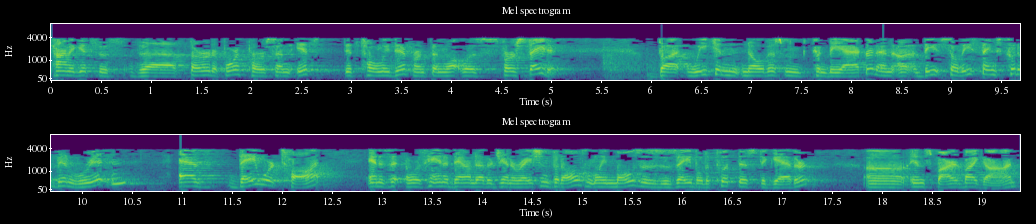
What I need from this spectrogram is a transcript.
Time it gets to the third or fourth person, it's it's totally different than what was first stated but we can know this can be accurate, and uh, these, so these things could have been written as they were taught and as it was handed down to other generations, but ultimately Moses is able to put this together, uh, inspired by God,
